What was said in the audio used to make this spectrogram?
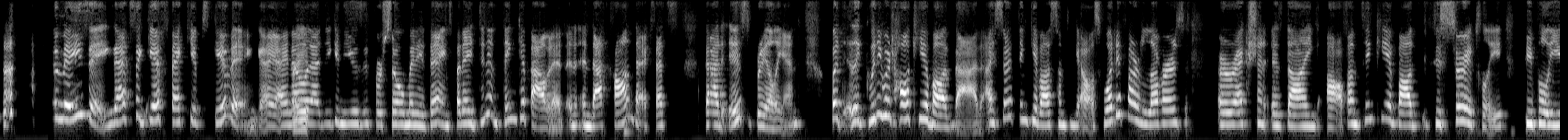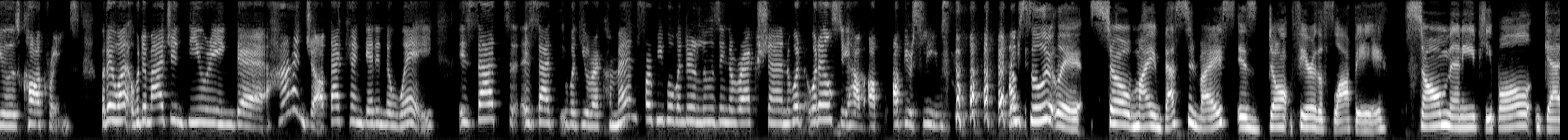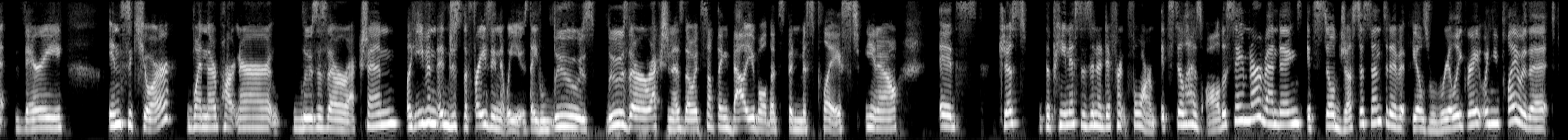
Amazing. That's a gift that keeps giving. I, I know right. that you can use it for so many things, but I didn't think about it in, in that context. That's that is brilliant. But like when you were talking about that, I started thinking about something else. What if our lovers erection is dying off. I'm thinking about historically people use cock rings, but I would imagine during the hand job that can get in the way. Is that is that what you recommend for people when they're losing erection? What what else do you have up up your sleeves? Absolutely. So my best advice is don't fear the floppy. So many people get very insecure when their partner loses their erection like even in just the phrasing that we use they lose lose their erection as though it's something valuable that's been misplaced you know it's just the penis is in a different form. It still has all the same nerve endings. It's still just as sensitive. It feels really great when you play with it.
